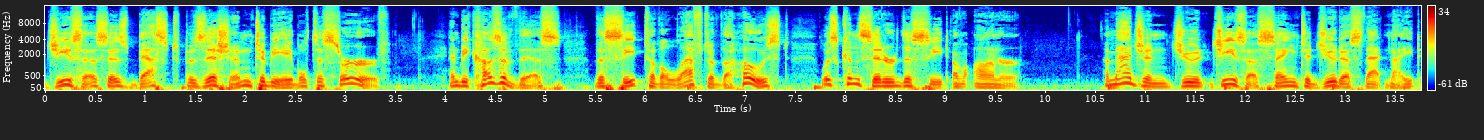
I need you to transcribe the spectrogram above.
Jesus is best positioned to be able to serve. And because of this, the seat to the left of the host was considered the seat of honor. Imagine Jesus saying to Judas that night,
